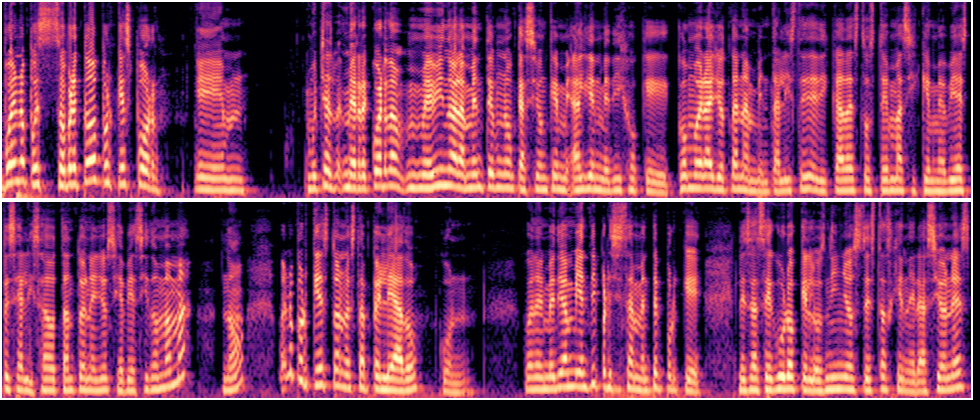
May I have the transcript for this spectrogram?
Bueno, pues sobre todo porque es por... Em, muchas me recuerda, me vino a la mente una ocasión que alguien me dijo que cómo era yo tan ambientalista y dedicada a estos temas y que me había especializado tanto en ellos y había sido mamá, ¿no? Bueno, porque esto no está peleado con, con el medio ambiente y precisamente porque les aseguro que los niños de estas generaciones,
